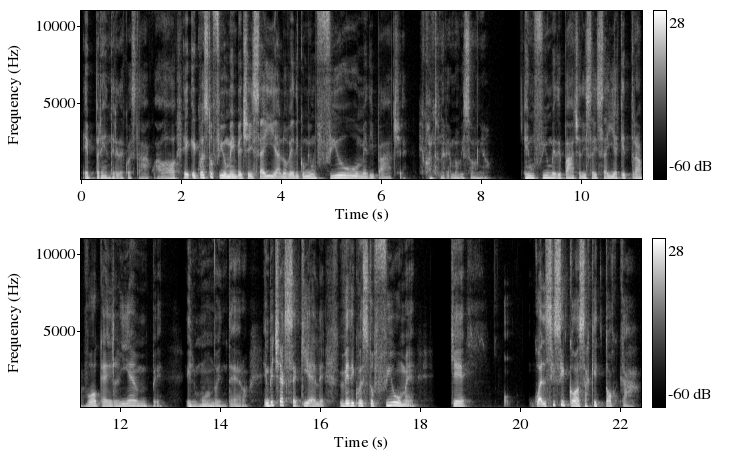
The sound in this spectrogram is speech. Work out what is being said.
e prendere da quest'acqua. Oh, e, e, questo fiume invece Isaia lo vedi come un fiume di pace. E quanto ne abbiamo bisogno? È un fiume di pace di Isaia che traboca e riempie il mondo intero. Invece Ezechiele vedi questo fiume che qualsiasi cosa che tocca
